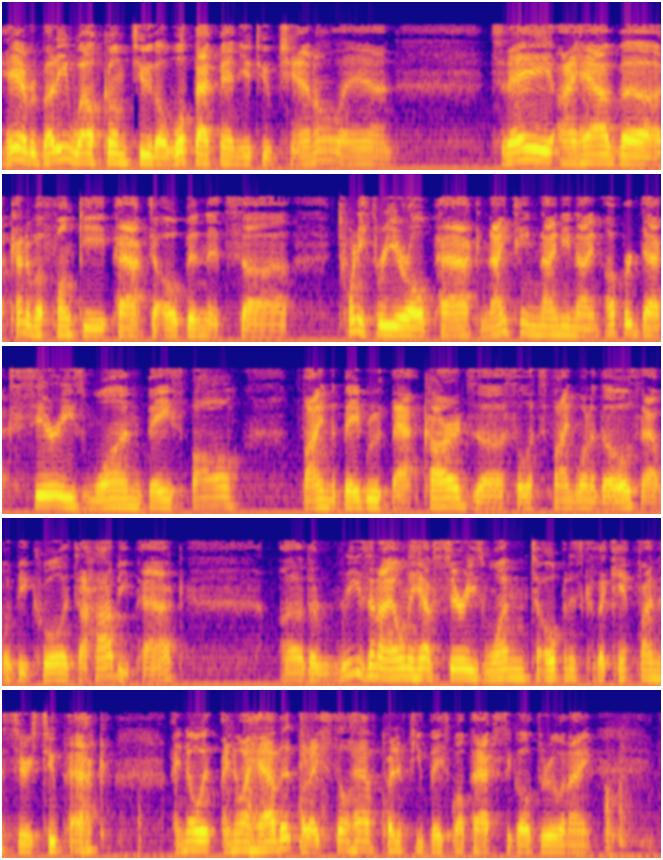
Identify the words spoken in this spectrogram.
Hey everybody, welcome to the Wolfpack Man YouTube channel and today I have a, kind of a funky pack to open. It's a 23 year old pack, 1999 Upper Deck Series 1 baseball. Find the Babe Ruth bat cards, uh, so let's find one of those. That would be cool. It's a hobby pack. Uh, the reason I only have Series 1 to open is because I can't find the Series 2 pack. I know it. I know I have it, but I still have quite a few baseball packs to go through, and I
